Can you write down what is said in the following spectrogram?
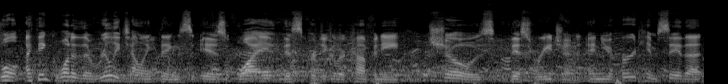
Well, I think one of the really telling things is why this particular company chose this region. And you heard him say that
